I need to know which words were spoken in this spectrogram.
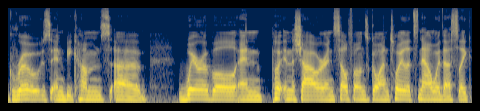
grows and becomes uh, wearable and put in the shower and cell phones go on toilets now with us, like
